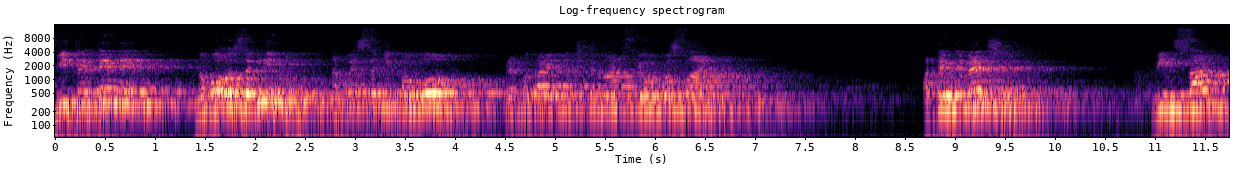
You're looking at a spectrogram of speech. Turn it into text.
дві третини Нового Завіту, написані Павлом, припадають на 14 його послань. А тим не менше, він сам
